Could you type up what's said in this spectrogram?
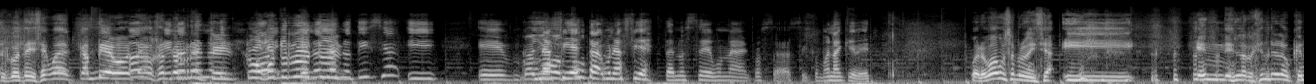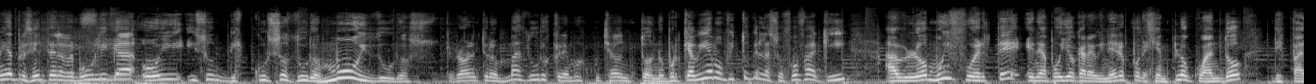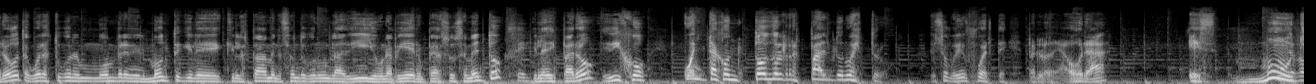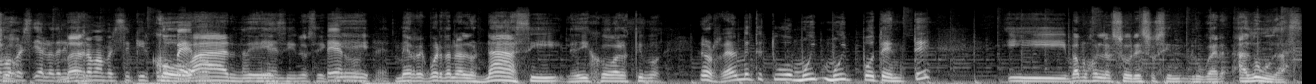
El cuando te dice, bueno, cambiemos, Hoy, está en bajando el otras rating, noti- está bajando hoy, el en otras noticias y eh, una fiesta, una fiesta, no sé, una cosa así como nada que ver. Bueno, vamos a provincia. Y en, en la región de la Araucanía, el presidente de la República hoy hizo un discursos duros, muy duros, que probablemente los más duros que le hemos escuchado en tono, porque habíamos visto que en la Sofofa aquí habló muy fuerte en apoyo a carabineros, por ejemplo, cuando disparó, ¿te acuerdas tú con el hombre en el monte que, le- que lo estaba amenazando con un ladrillo, una piedra, un pedazo de cemento? Sí. Y le disparó y dijo, cuenta con todo el respaldo nuestro. Eso fue bien fuerte, pero lo de ahora es Y mucho vamos a a los más perseguir como cobardes y no sé Perros, qué. perros. Me recuerdan a los nazis, le dijo a los tipos. No, realmente estuvo muy, muy potente y vamos a hablar sobre eso sin lugar a dudas.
